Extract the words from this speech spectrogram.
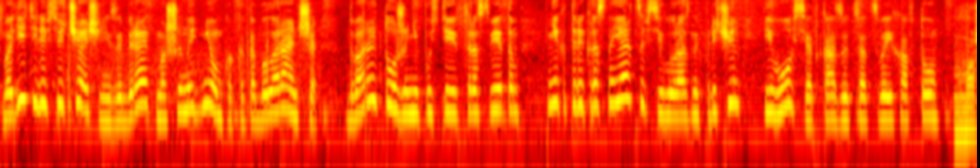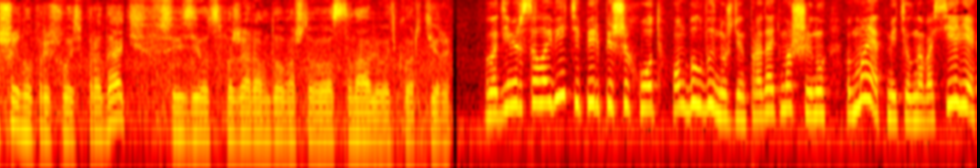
водители все чаще не забирают машины днем, как это было раньше. Дворы тоже не пустеют с рассветом. Некоторые красноярцы в силу разных причин и вовсе отказываются от своих авто. Машину пришлось продать в связи вот с пожаром дома, чтобы восстанавливать квартиры. Владимир Соловей теперь пешеход. Он был вынужден продать машину. В мае отметил новоселье,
